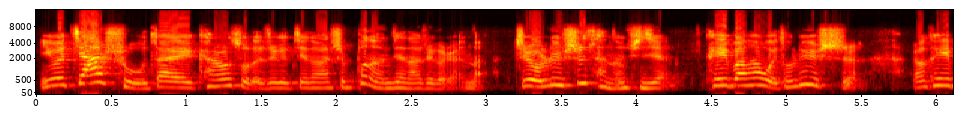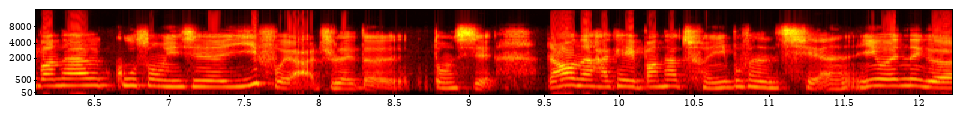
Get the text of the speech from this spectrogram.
因为家属在看守所的这个阶段是不能见到这个人的，只有律师才能去见，可以帮他委托律师。然后可以帮他雇送一些衣服呀之类的东西，然后呢还可以帮他存一部分的钱，因为那个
